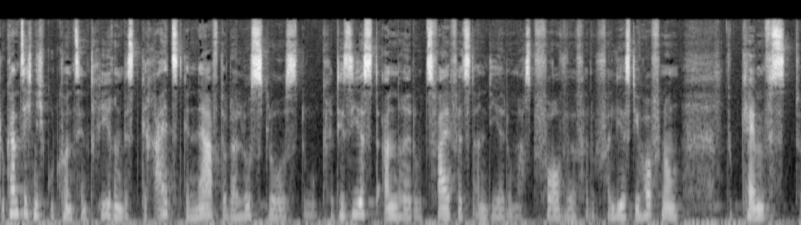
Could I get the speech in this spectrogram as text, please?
Du kannst dich nicht gut konzentrieren, bist gereizt, genervt oder lustlos. Du kritisierst andere, du zweifelst an dir, du machst Vorwürfe, du verlierst die Hoffnung, du kämpfst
